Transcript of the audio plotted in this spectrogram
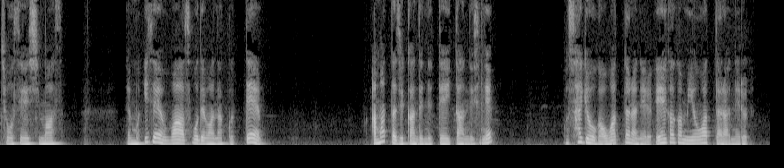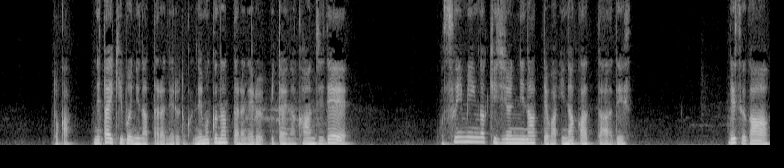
調整します。でも以前はそうではなくて、余った時間で寝ていたんですね。作業が終わったら寝る。映画が見終わったら寝る。とか、寝たい気分になったら寝るとか、眠くなったら寝るみたいな感じで、睡眠が基準になってはいなかったです。ですが、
